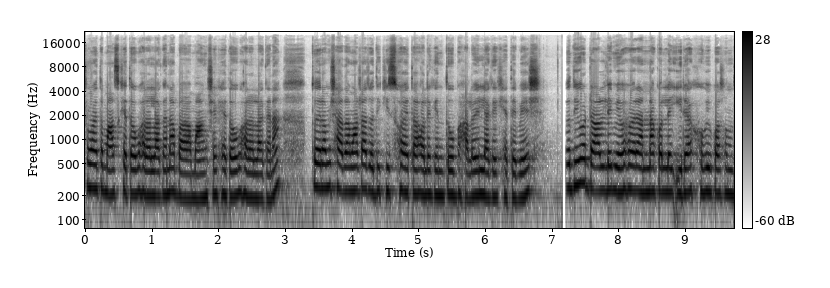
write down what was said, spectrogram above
সময় তো মাছ খেতেও ভালো লাগে না বা মাংস খেতেও ভালো লাগে না। তো এরকম সাদামাটা যদি কিছু হয়, তাহলে কিন্তু ভালোই লাগে খেতে বেশ। যদিও ডাল, ডিম এভাবে রান্না করলে ইরা খুবই পছন্দ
